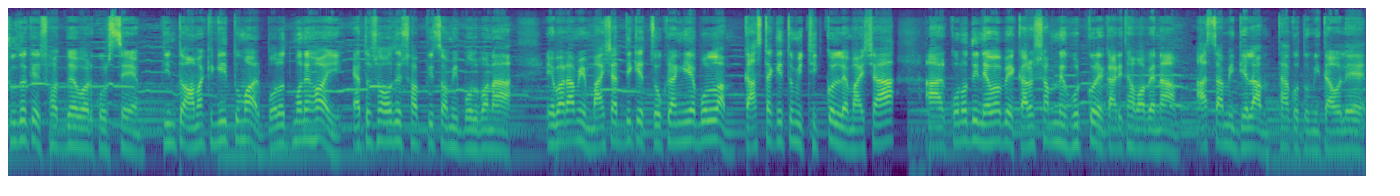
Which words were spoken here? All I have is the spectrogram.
সুযোগে সদ্ব্যবহার করছে। কিন্তু আমাকে কি তোমার বলদ মনে হয়? এত সহজে সবকিছু আমি বলব না। এবার আমি মাইশার দিকে চোখ রাঙিয়ে বললাম কাজটাকে তুমি ঠিক করলে মাইশা? আর কোনোদিন এভাবে কারোর সামনে হুট করে গাড়ি থামাবে না। আচ্ছা আমি গেলাম, থাকো তুমি তাহলে।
